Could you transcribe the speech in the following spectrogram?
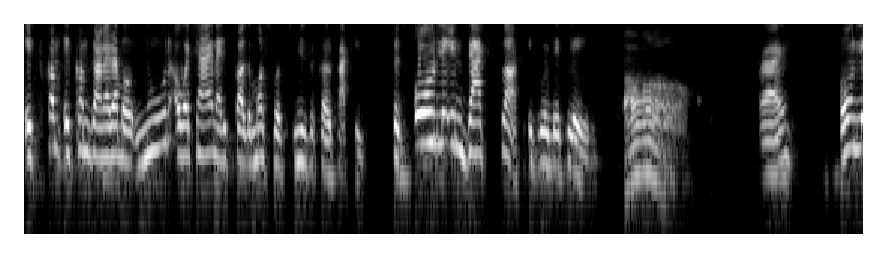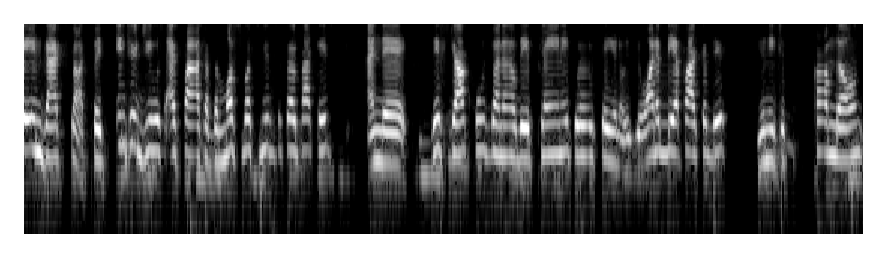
it's come, it comes on at about noon our time and it's called the Musbus Musical Package. So it's only in that slot it will be played, Oh, right? Only in that slot. So it's introduced as part of the Musbus Musical Package. And uh, this jock who's gonna be playing it will say, you know, if you want to be a part of this, you need to come down,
